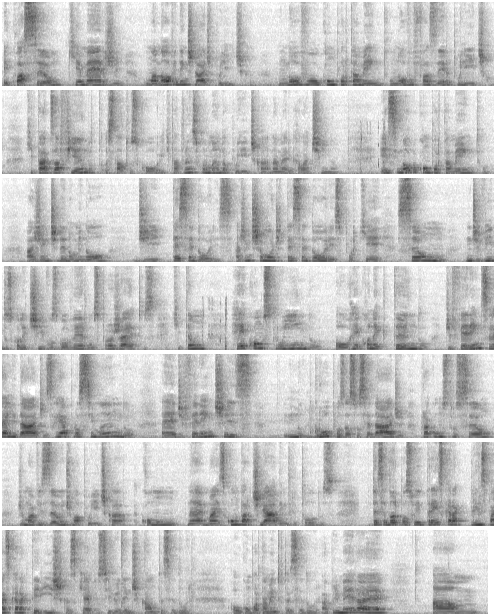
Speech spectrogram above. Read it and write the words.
equação que emerge uma nova identidade política, um novo comportamento, um novo fazer político que está desafiando o status quo e que está transformando a política na América Latina. Esse novo comportamento a gente denominou de tecedores. A gente chamou de tecedores porque são indivíduos, coletivos, governos, projetos que estão reconstruindo ou reconectando diferentes realidades, reaproximando é, diferentes grupos da sociedade para a construção de uma visão de uma política comum, né, mais compartilhada entre todos. Tecedor possui três cara principais características que é possível identificar um tecedor, o comportamento tecedor. A primeira é a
